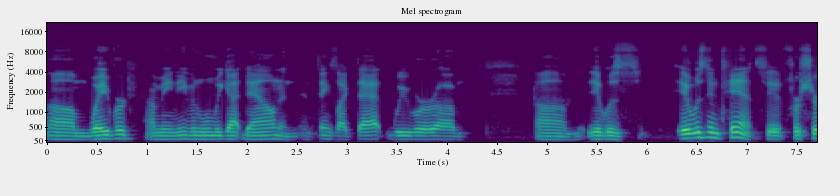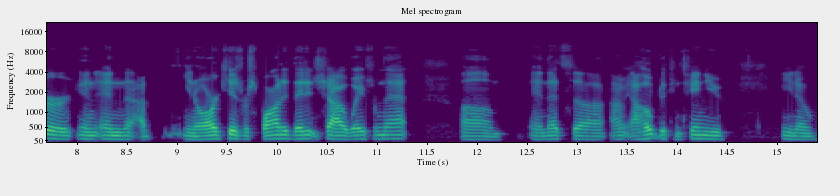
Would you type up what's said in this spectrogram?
um, wavered. I mean, even when we got down and, and things like that, we were. Um, um, it was it was intense it, for sure, and and I, you know our kids responded. They didn't shy away from that, um, and that's. Uh, I, I hope to continue you know,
